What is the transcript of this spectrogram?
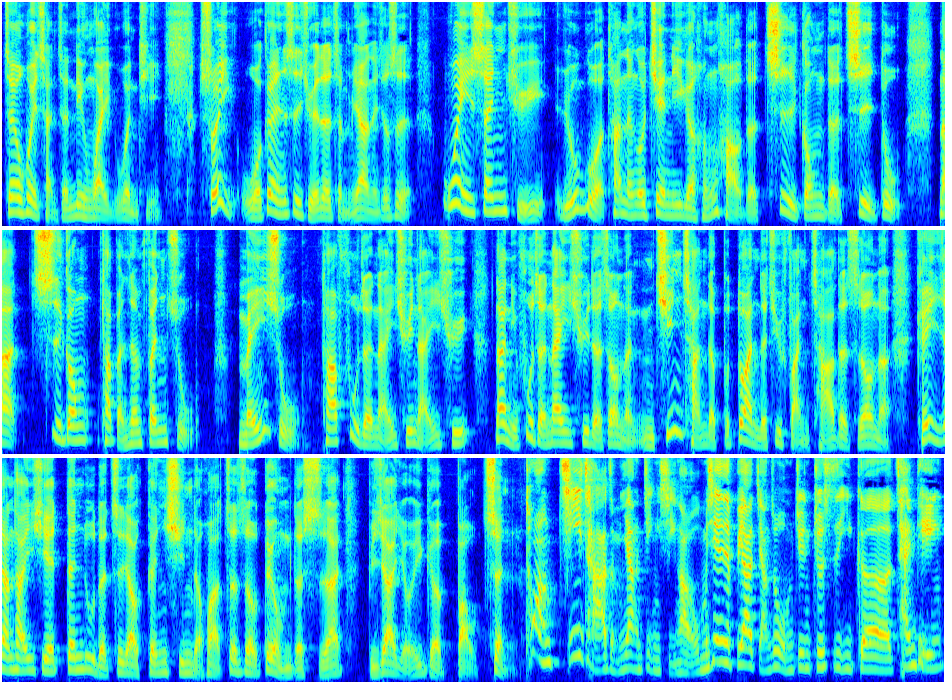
这又会产生另外一个问题。所以我个人是觉得怎么样呢？就是卫生局如果他能够建立一个很好的自工的制度，那自工它本身分组，每组他负责哪一区哪一区，那你负责那一区的时候呢，你经常的不断的去反查的时候呢，可以让他一些登录的资料更新的话，这时候对我们的食安比较有一个保证。通常稽查怎么样进行啊？我们现在不要讲说，我们就就是一个餐厅，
